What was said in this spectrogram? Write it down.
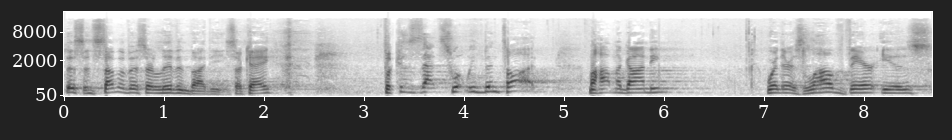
Listen, some of us are living by these, okay? because that's what we've been taught. Mahatma Gandhi, Where there is love, there is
